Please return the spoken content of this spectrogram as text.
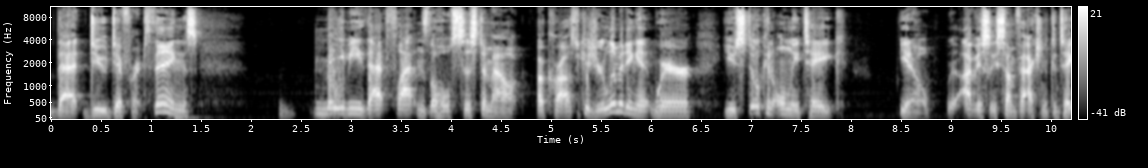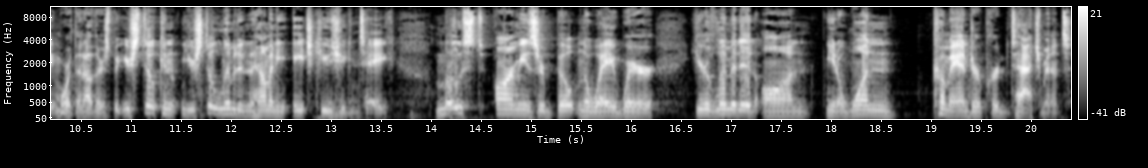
that do different things, maybe that flattens the whole system out across because you're limiting it where you still can only take you know, obviously some factions can take more than others, but you're still can you're still limited in how many HQs you can take. Most armies are built in a way where you're limited on, you know, one commander per detachment.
